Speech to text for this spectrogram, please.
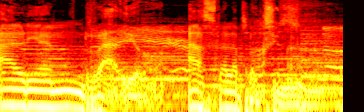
Alien Radio. Hasta la próxima.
